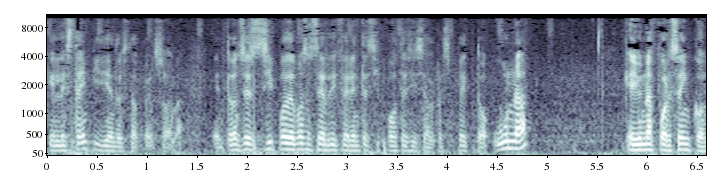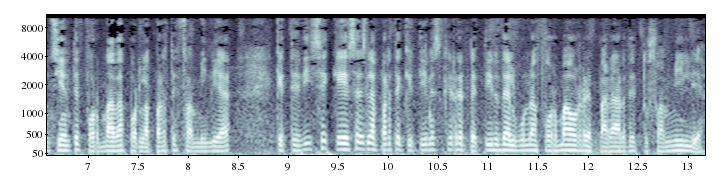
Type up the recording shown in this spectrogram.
que le está impidiendo a esta persona? Entonces, sí podemos hacer diferentes hipótesis al respecto. Una, que hay una fuerza inconsciente formada por la parte familiar que te dice que esa es la parte que tienes que repetir de alguna forma o reparar de tu familia.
